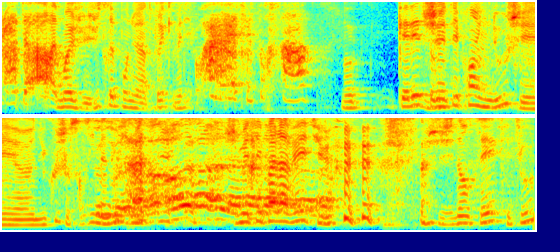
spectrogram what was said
j'adore. Et moi, je lui ai juste répondu à un truc. Il m'a dit ouais, c'est pour ça. Donc, Quel est ce... J'ai été prendre une douche et euh, du coup je suis ressorti de ma douche. Oh Je m'étais pas lavé, tu. J'ai dansé, c'est tout.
